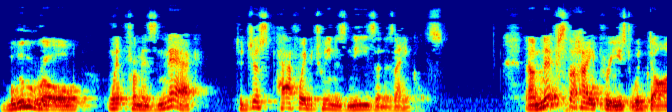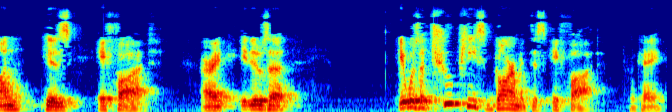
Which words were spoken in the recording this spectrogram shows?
blue robe went from his neck to just halfway between his knees and his ankles. Now next the high priest would don his ephod. Alright, it was a, it was a two-piece garment, this ephod. Okay?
